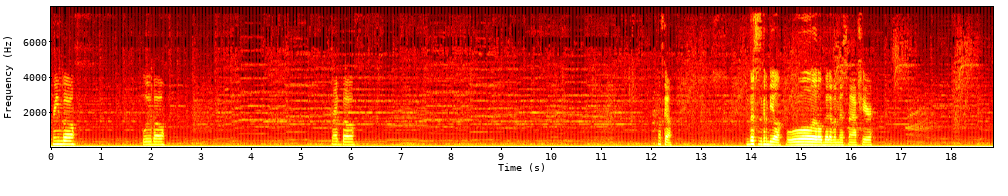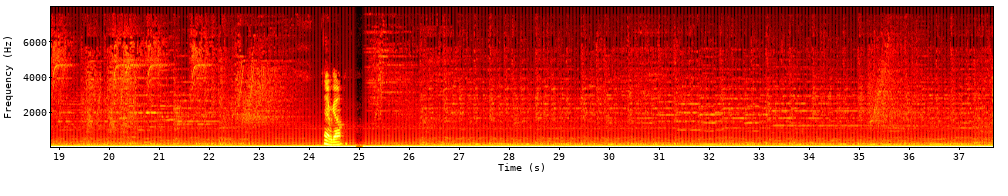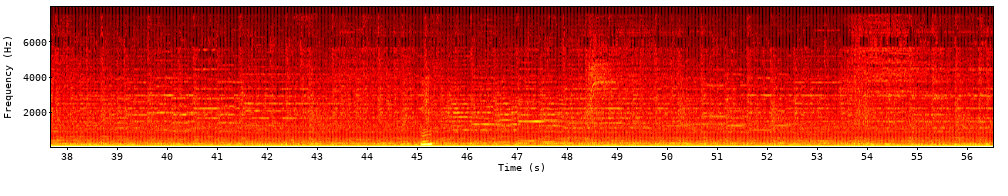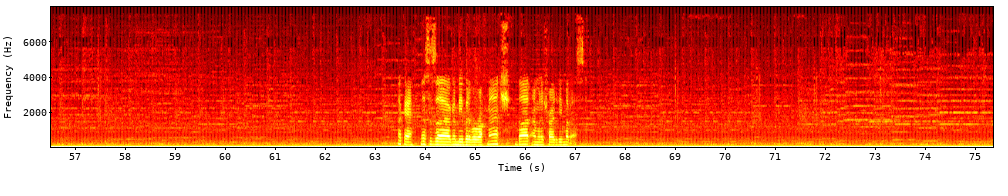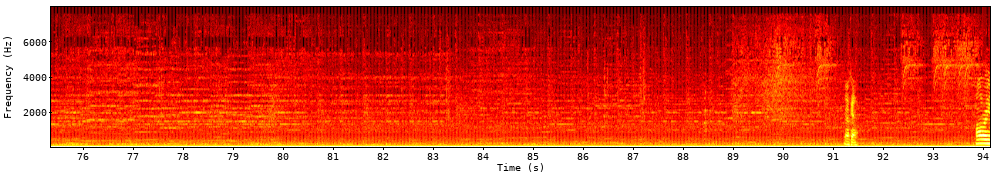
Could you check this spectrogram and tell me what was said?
Green bow, blue bow, red bow, Let's go. This is going to be a little bit of a mismatch here. There we go. Okay, this is uh, going to be a bit of a rough match, but I'm going to try to do my best.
